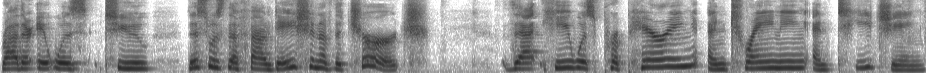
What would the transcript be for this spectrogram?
Rather, it was to, this was the foundation of the church that he was preparing and training and teaching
